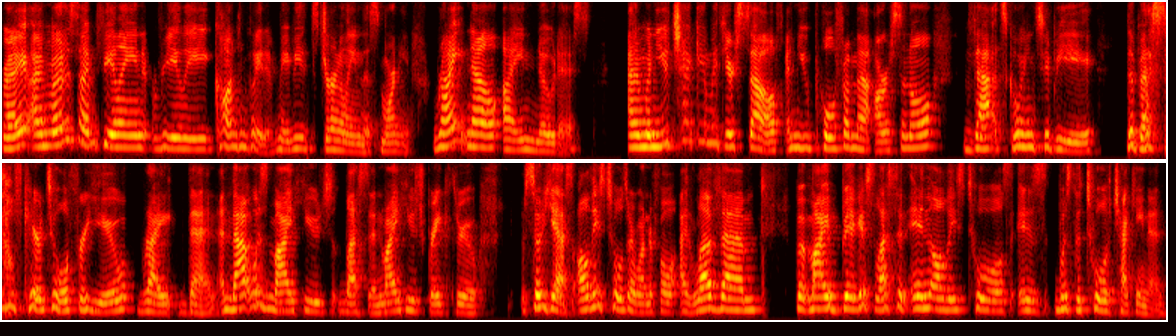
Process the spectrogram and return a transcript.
Right? I notice I'm feeling really contemplative. Maybe it's journaling this morning. Right now, I notice. And when you check in with yourself and you pull from that arsenal, that's going to be the best self care tool for you right then. And that was my huge lesson, my huge breakthrough so yes, all these tools are wonderful. I love them. But my biggest lesson in all these tools is was the tool of checking in.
